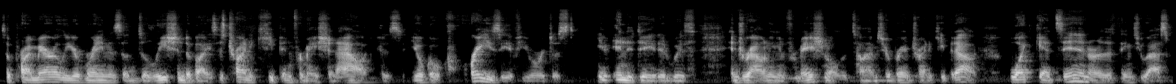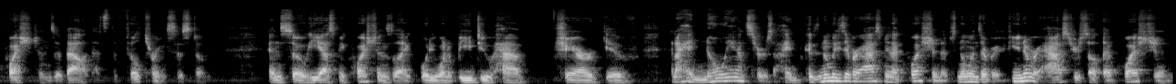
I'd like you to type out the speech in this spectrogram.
So primarily your brain is a deletion device, It's trying to keep information out because you'll go crazy if you were just you know, inundated with and drowning information all the time. So your brain trying to keep it out. What gets in are the things you ask questions about. That's the filtering system. And so he asked me questions like, what do you want to be, do, have, share, give? And I had no answers. I because nobody's ever asked me that question. If no one's ever, if you never asked yourself that question,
